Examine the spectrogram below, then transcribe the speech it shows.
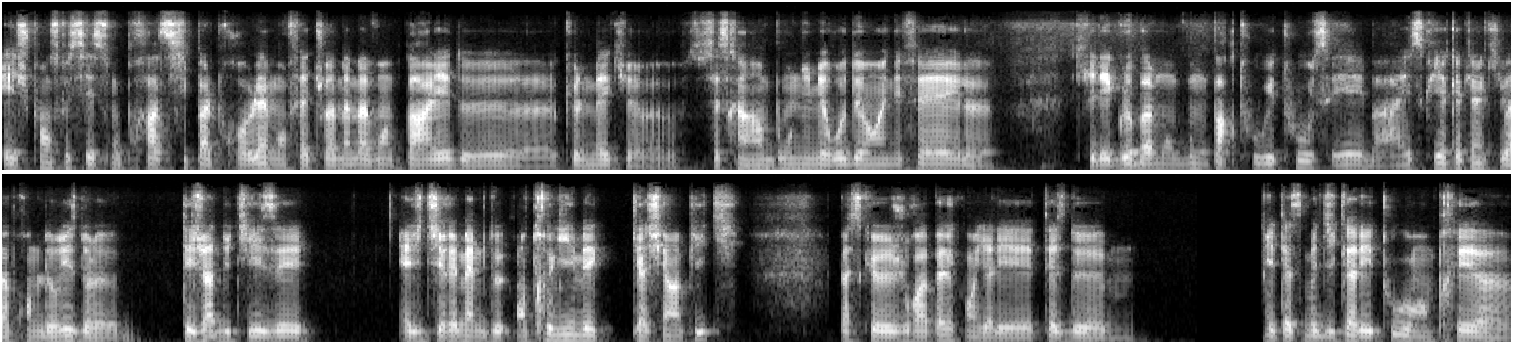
Et je pense que c'est son principal problème, en fait. Tu vois, même avant de parler de euh, que le mec, euh, ce serait un bon numéro 2 en NFL, euh, qu'il est globalement bon partout et tout, c'est bah, est-ce qu'il y a quelqu'un qui va prendre le risque de, déjà d'utiliser et je dirais même de, entre guillemets, cacher un pic. Parce que je vous rappelle, quand il y a les tests de les tests médicaux et tout en pré euh,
